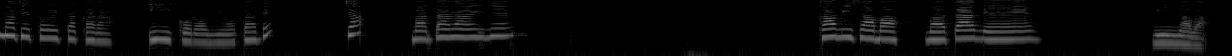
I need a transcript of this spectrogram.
り混ぜといたからいい頃にお食べ。じゃまた来年。神様またね。みんなは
